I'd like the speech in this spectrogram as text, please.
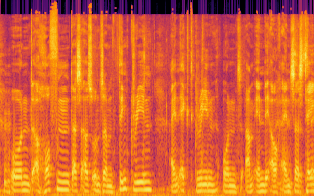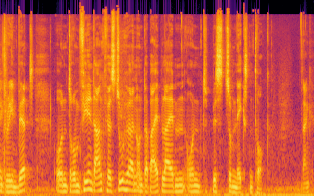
und hoffen, dass aus unserem Think Green ein Act Green und am Ende auch ein Sustain Green wird. Und darum vielen Dank fürs Zuhören und dabei bleiben und bis zum nächsten Talk. Danke.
